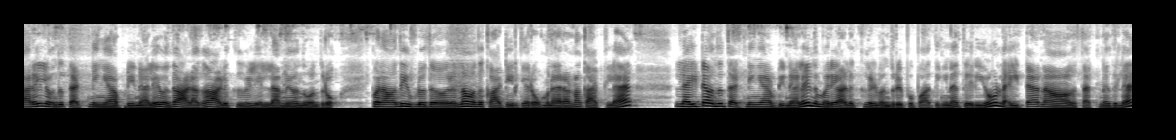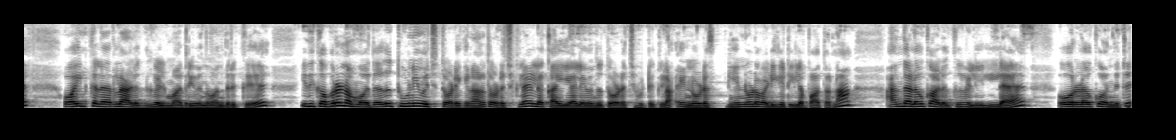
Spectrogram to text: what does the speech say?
தரையில் வந்து தட்டினீங்க அப்படின்னாலே வந்து அழகாக அழுக்குகள் எல்லாமே வந்து வந்துடும் இப்போ நான் வந்து இவ்வளோ தூரம் தான் வந்து காட்டியிருக்கேன். ரொம்ப நேரம்லாம் காட்டல. லைட்டாக வந்து தட்டினீங்க அப்படின்னாலே இந்த மாதிரி அழுக்குகள் வந்துடும் இப்போ பார்த்தீங்கன்னா தெரியும். லைட்டாக நான் தட்டினதில் ஒயிட் கலரில் அழுக்குகள் மாதிரி வந்து வந்திருக்கு. இதுக்கப்புறம் நம்ம ஏதாவது துணி வச்சு துடைக்கினாலும் துடைச்சிக்கலாம். இல்லை கையாலே வந்து தொடச்சி விட்டுக்கலாம். என்னோட என்னோட வடிகட்டியில் பார்த்தோன்னா அந்த அளவுக்கு அழுக்குகள் இல்லை. ஓரளவுக்கு வந்துட்டு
